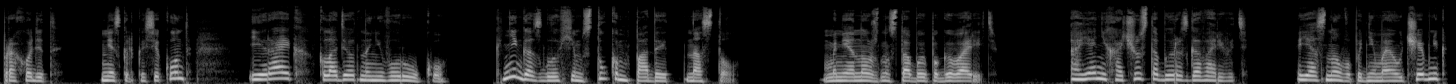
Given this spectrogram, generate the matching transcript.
Проходит несколько секунд, и Райк кладет на него руку. Книга с глухим стуком падает на стол. «Мне нужно с тобой поговорить». «А я не хочу с тобой разговаривать». Я снова поднимаю учебник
